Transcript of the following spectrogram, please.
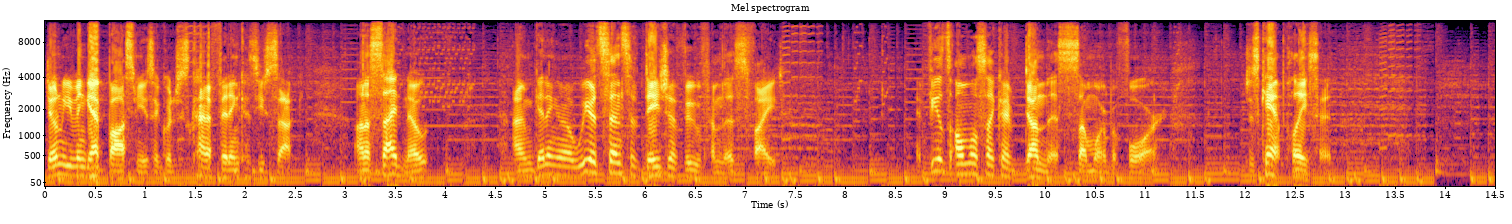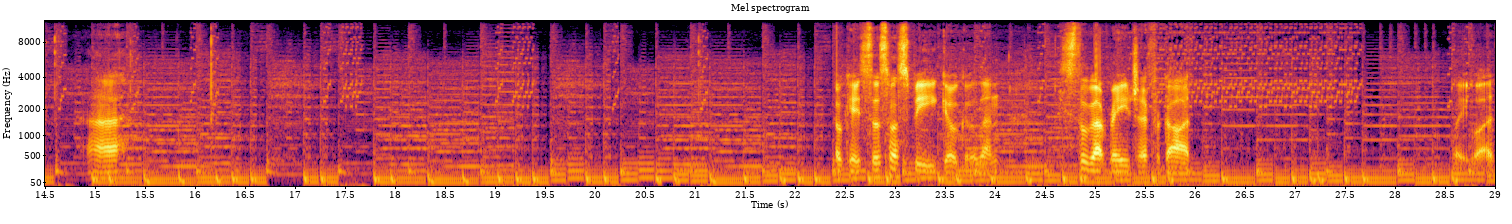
Don't even get boss music, which is kind of fitting because you suck. On a side note, I'm getting a weird sense of deja vu from this fight. It feels almost like I've done this somewhere before. Just can't place it. Uh... Okay, so this must be Go-Go then. Still got Rage, I forgot. Wait, what?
